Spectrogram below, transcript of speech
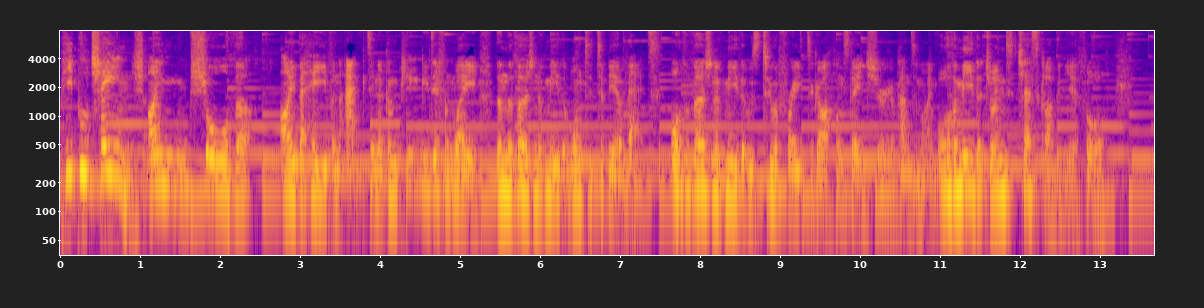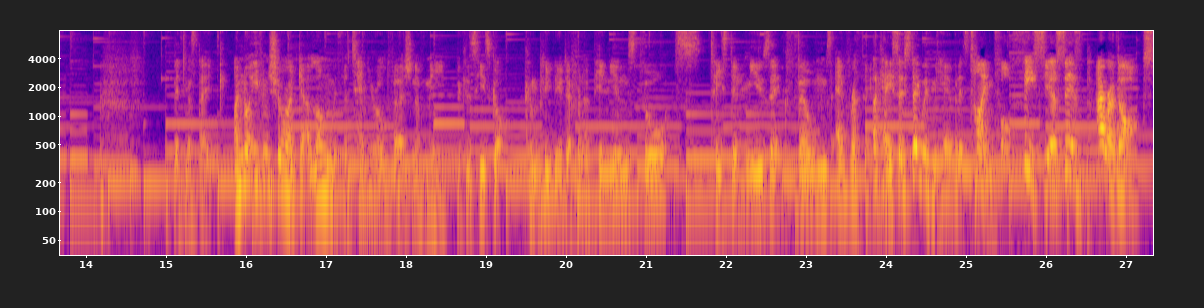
People change. I'm sure that I behave and act in a completely different way than the version of me that wanted to be a vet, or the version of me that was too afraid to go up on stage during a pantomime, or the me that joined chess club in year four. Big mistake. I'm not even sure I'd get along with the 10 year old version of me because he's got completely different opinions, thoughts, taste in music, films, everything. Okay, so stay with me here, but it's time for Theseus's Paradox.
